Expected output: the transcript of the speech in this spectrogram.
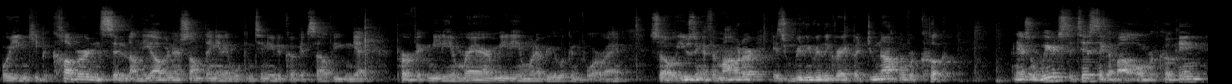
or you can keep it covered and sit it on the oven or something and it will continue to cook itself. You can get perfect medium rare, medium, whatever you're looking for, right? So using a thermometer is really, really great, but do not overcook. There's a weird statistic about overcooking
